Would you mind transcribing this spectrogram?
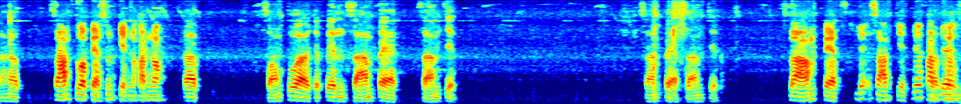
นะครับ สามตัว807เนาะครับเนาะครับสองตัวจะเป็นสามแปดสามเจ็ดสามแปดสามเจ็ด38และ37เด้อครับครับเด้อผม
